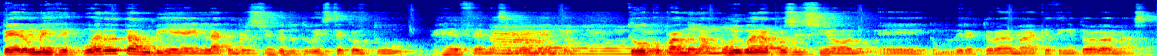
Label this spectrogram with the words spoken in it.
Pero me recuerdo también la conversación que tú tuviste con tu jefe en ese Ay, momento. ay, ay, tú ocupando una muy buena posición eh, como directora de marketing y todo lo demás.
